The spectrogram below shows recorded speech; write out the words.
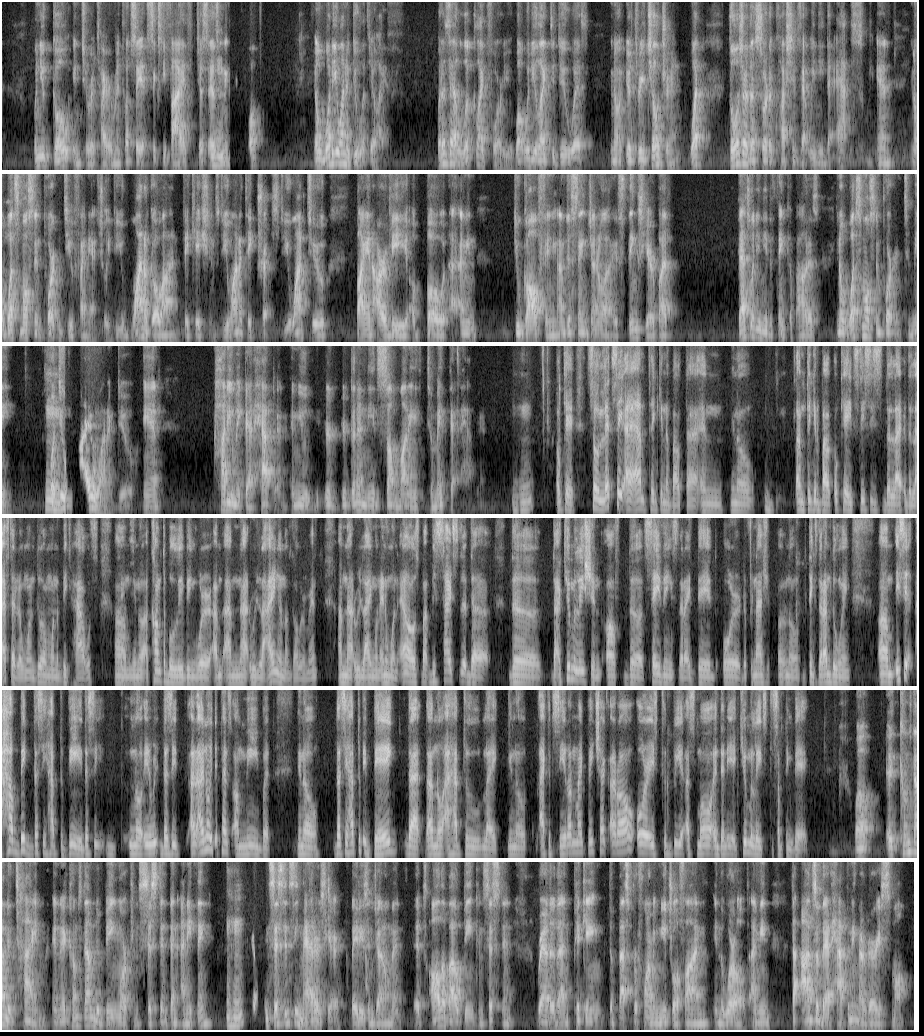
when you go into retirement, let's say at 65, just as mm-hmm. an example, you know, what do you want to do with your life? What does that look like for you? What would you like to do with, you know, your three children? What those are the sort of questions that we need to ask. And you know, what's most important to you financially? Do you want to go on vacations? Do you want to take trips? Do you want to buy an RV, a boat? I mean, do golfing. I'm just saying generalized things here, but that's what you need to think about is you know, what's most important to me? Hmm. What do hmm. I want to do? And how do you make that happen? And you you're you're gonna need some money to make that happen. Mm-hmm. Okay, so let's say I am thinking about that, and you know, I'm thinking about okay, this is the life the lifestyle I want to do. I want a big house, um, yes. you know, a comfortable living where I'm I'm not relying on the government. I'm not relying on anyone else. But besides the the the the accumulation of the savings that I did or the financial uh, no things that I'm doing um is it how big does it have to be? Does you know it does it I, I know it depends on me but you know does it have to be big that i know i have to like you know i could see it on my paycheck at all? Or it could be a small and then it accumulates to something big? Well it comes down to time and it comes down to being more consistent than anything mm-hmm. consistency matters here ladies and gentlemen it's all about being consistent rather than picking the best performing mutual fund in the world. I mean, the odds of that happening are very small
